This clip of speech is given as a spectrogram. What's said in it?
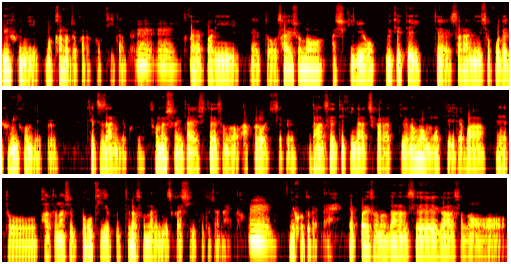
いうふうに、まあ、彼女からこう聞いたんだようん。ね。うん。だからやっぱり、えっ、と、最初の足切りを抜けていって、さらにそこで踏み込んでいく決断力、その人に対してそのアプローチする男性的な力っていうのを持っていれば、えっ、と、パートナーシップを築くっていうのはそんなに難しいことじゃないとうん。いうことだよね。やっぱりその男性がその、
